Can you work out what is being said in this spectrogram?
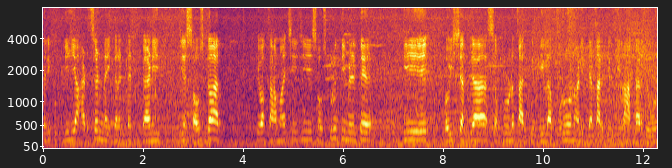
तरी कुठलीही अडचण नाही. कारण त्या ठिकाणी जे संस्कार किंवा कामाची जी संस्कृती मिळते ती भविष्यातल्या संपूर्ण कारकिर्दीला पुरवून आणि त्या कारकिर्दीला आकार देऊन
